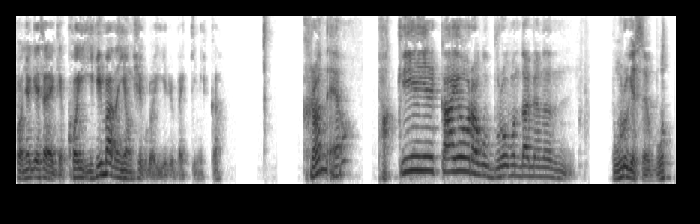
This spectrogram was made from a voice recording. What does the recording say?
번역회사에게 거의 일이 많은 형식으로 일을 맡기니까 그렇네요. 바뀔까요? 라고 물어본다면은 모르겠어요. 못,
